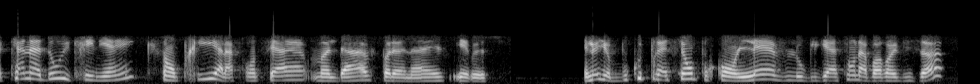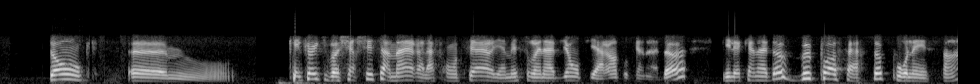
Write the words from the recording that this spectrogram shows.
Canado-Ukrainiens qui sont pris à la frontière moldave, polonaise et russe. Et là, il y a beaucoup de pression pour qu'on lève l'obligation d'avoir un visa. Donc, euh, quelqu'un qui va chercher sa mère à la frontière, il la met sur un avion puis elle rentre au Canada. Et le Canada veut pas faire ça pour l'instant.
